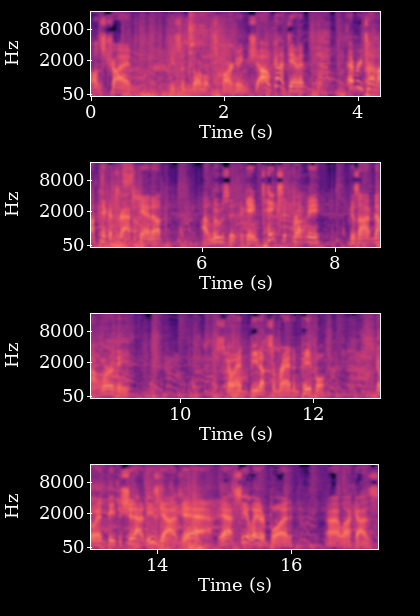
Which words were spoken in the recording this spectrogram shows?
I'll just try and do some normal targeting shit. Oh, god damn it. Every time I pick a trash can up, I lose it. The game takes it from me because I'm not worthy. Just go ahead and beat up some random people. Go ahead and beat the shit out of these guys. Yeah, yeah. See you later, bud. All right, well, that guy's...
